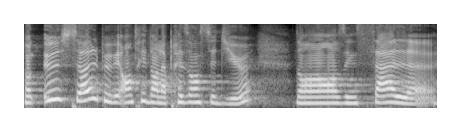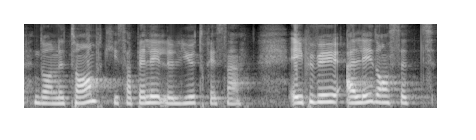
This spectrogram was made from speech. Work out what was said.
Donc eux seuls pouvaient entrer dans la présence de Dieu, dans une salle dans le temple qui s'appelait le lieu très saint. Et ils pouvaient aller dans cette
